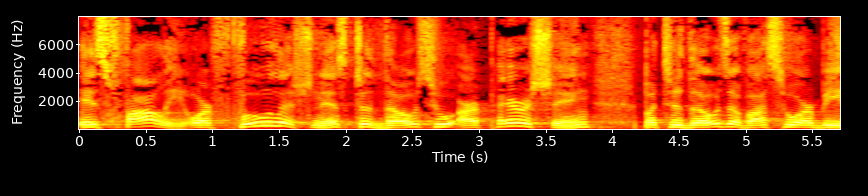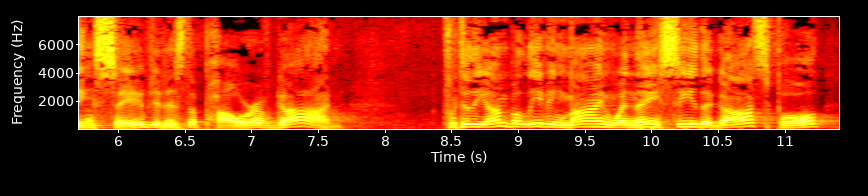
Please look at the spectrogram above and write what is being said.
is folly or foolishness to those who are perishing, but to those of us who are being saved, it is the power of God. For to the unbelieving mind, when they see the gospel,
